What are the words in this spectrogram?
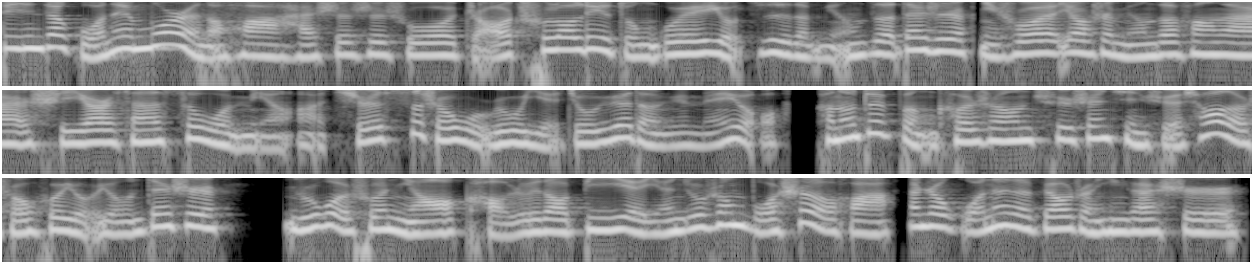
毕竟在国内默认的话，还是是说只要出了力，总归有自己的名字。但是你说要是名字放在十一二三四五名啊，其实四舍五入也就约等于没有。可能对本科生去申请学校的时候会有用，但是。如果说你要考虑到毕业研究生、博士的话，按照国内的标准，应该是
